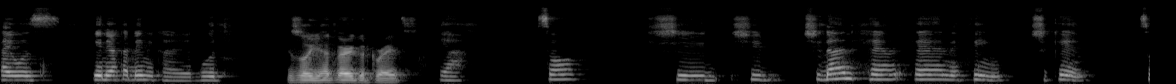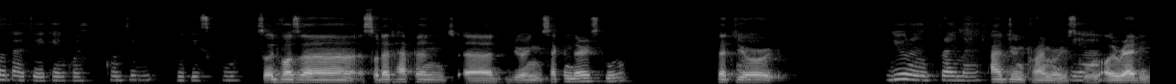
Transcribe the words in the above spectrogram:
I was in academically good. So you had very good grades. Yeah. So she she she done her, anything she can so that I can con- continue with the school. So it was uh, so that happened uh, during secondary school. That you're During primary. uh, during primary school Yeah. already.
